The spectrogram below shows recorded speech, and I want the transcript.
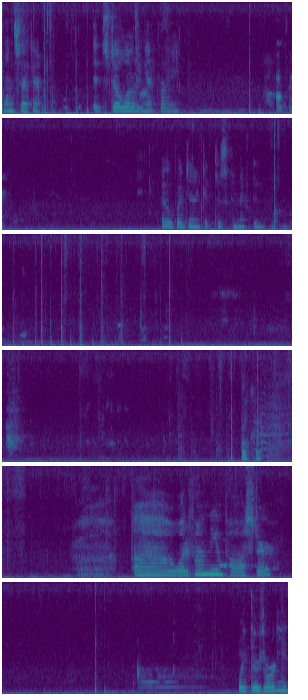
One second. It's still loading in for me. Okay. I hope I didn't get disconnected. Okay. Uh, what if I'm the imposter? Wait, there's already a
